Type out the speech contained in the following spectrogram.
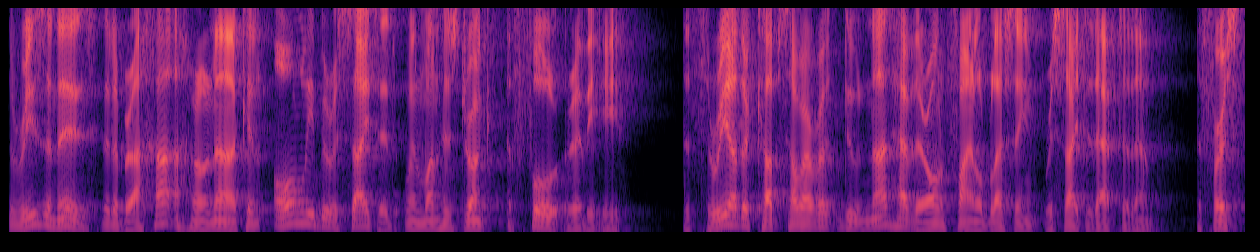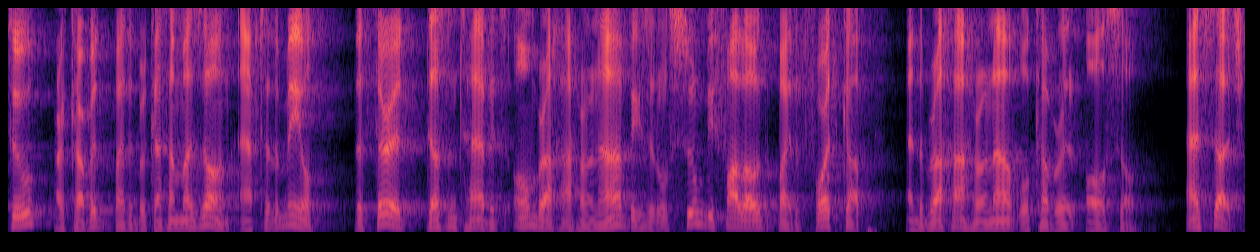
The reason is that a bracha achrona can only be recited when one has drunk a full rebi'ith. The three other cups, however, do not have their own final blessing recited after them. The first two are covered by the Birkat Hamazon after the meal. The third doesn't have its own bracha achrona because it will soon be followed by the fourth cup and the bracha achrona will cover it also. As such,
